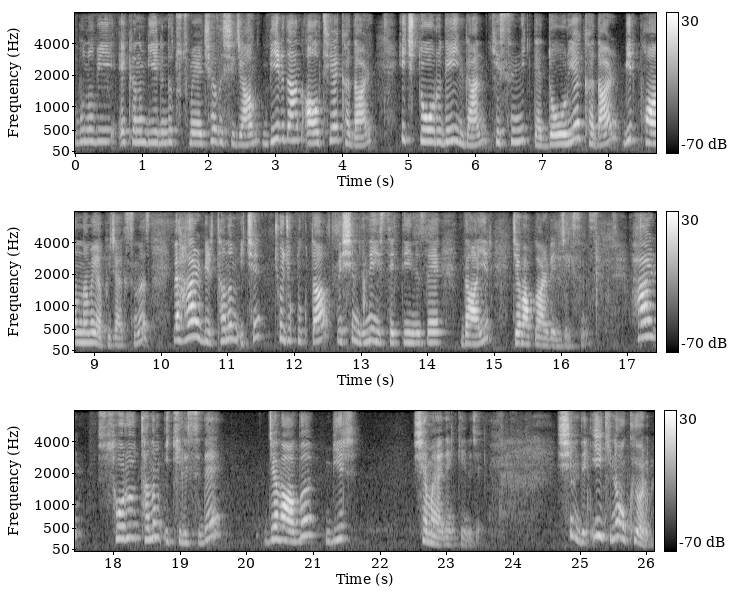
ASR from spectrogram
bunu bir ekranın bir yerinde tutmaya çalışacağım. Birden 6'ya kadar hiç doğru değilden kesinlikle doğruya kadar bir puanlama yapacaksınız. Ve her bir tanım için çocuklukta ve şimdi ne hissettiğinize dair cevaplar vereceksiniz. Her soru tanım ikilisi de cevabı bir şemaya denk gelecek. Şimdi ilkini okuyorum.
